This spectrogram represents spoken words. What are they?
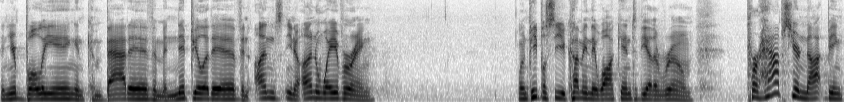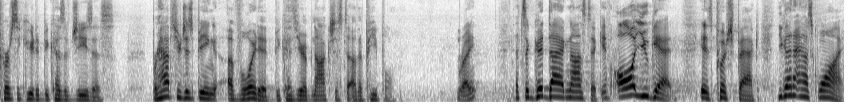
and you're bullying and combative and manipulative and un, you know, unwavering, when people see you coming, they walk into the other room. Perhaps you're not being persecuted because of Jesus. Perhaps you're just being avoided because you're obnoxious to other people, right? That's a good diagnostic. If all you get is pushback, you got to ask why.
